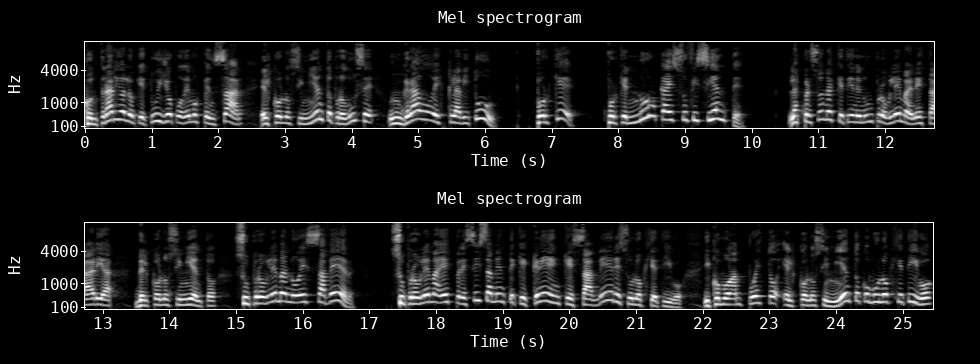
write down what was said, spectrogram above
Contrario a lo que tú y yo podemos pensar, el conocimiento produce un grado de esclavitud. ¿Por qué? Porque nunca es suficiente. Las personas que tienen un problema en esta área del conocimiento, su problema no es saber, su problema es precisamente que creen que saber es un objetivo y como han puesto el conocimiento como un objetivo,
